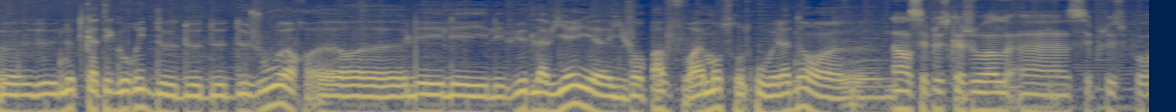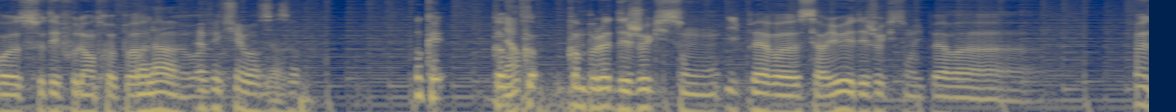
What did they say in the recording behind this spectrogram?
euh, une autre catégorie de, de, de- de joueurs. Euh, les, les, les vieux de la vieille, ils vont pas vraiment se retrouver là-dedans. hein. Non, c'est plus casual, euh, c'est plus pour euh, se défouler entre potes. Voilà. euh, ouais. Effectivement, c'est ça. Ok. Comme, com- comme peut l'être des jeux qui sont hyper euh, sérieux et des jeux qui sont hyper euh, fun.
